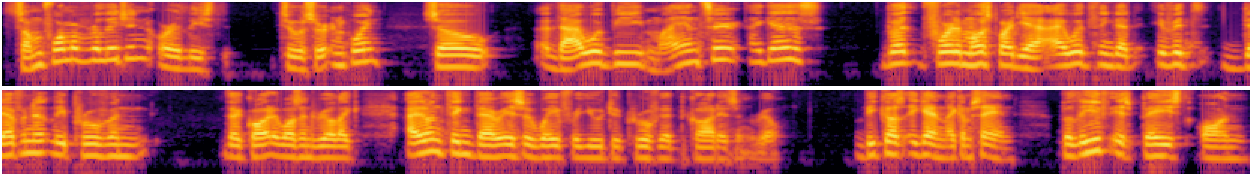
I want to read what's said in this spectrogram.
some form of religion, or at least to a certain point. So that would be my answer, I guess. But for the most part, yeah, I would think that if it's definitely proven that God wasn't real, like, I don't think there is a way for you to prove that God isn't real. Because again, like I'm saying, belief is based on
